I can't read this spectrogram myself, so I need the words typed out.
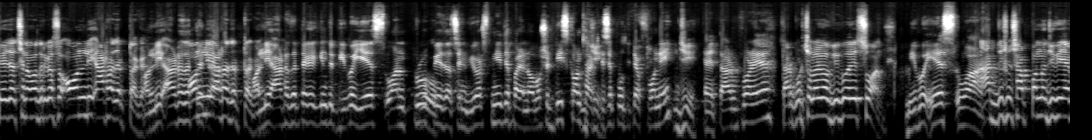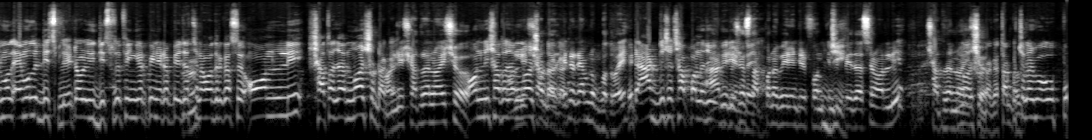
পেয়ে যাচ্ছেন আমাদের কাছে অনলি আট হাজার টাকা অনলি আট হাজার অনলি আট হাজার টাকা অনলি আট হাজার টাকা কিন্তু ভিভো এস ওয়ান প্রো পেয়ে যাচ্ছেন। ভিউয়ার্স নিতে পারেন। অবশ্যই ডিসকাউন্ট থাকতেছে প্রতিটা ফোনে জি। তারপরে? তারপর চলে যাব Vivo S one Vivo S one আট দুশো ছাপ্পান্ন জিবি অ্যামোলেড ডিসপ্লে এটা ডিসপ্লে ফিঙ্গারপ্রিন্ট এটা পেয়ে যাচ্ছেন আমাদের কাছে অনলি সাত হাজার নয়শো টাকা। অনলি সাত হাজার নয়শো। Only 7,900 টাকা। এটা র্যাম রোম কত ভাই? এটা আট দুশো ছাপ্পান্ন জিবি আট দুশো ছাপ্পান্ন ভেরিয়েন্টের ফোন জি। পেয়ে যাচ্ছেন অনলি সাত হাজার নয়শো। নয়শো টাকা। তারপর চলে যাব Oppo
